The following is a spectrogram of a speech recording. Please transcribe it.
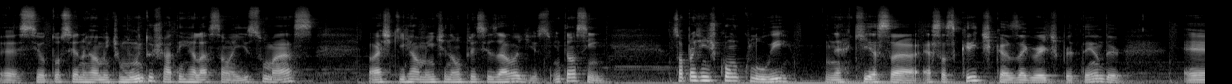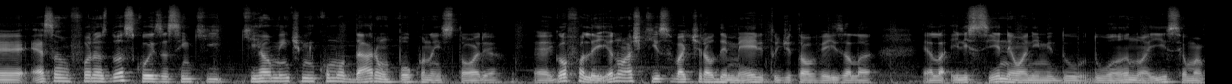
é, se eu tô sendo realmente muito chato em relação a isso, mas eu acho que realmente não precisava disso. Então, assim, só pra gente concluir, né, que essa, essas críticas a Great Pretender, é, essas foram as duas coisas, assim, que, que realmente me incomodaram um pouco na história. É, igual eu falei, eu não acho que isso vai tirar o demérito de talvez ela ela, ele ser né, o anime do, do ano aí, ser uma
